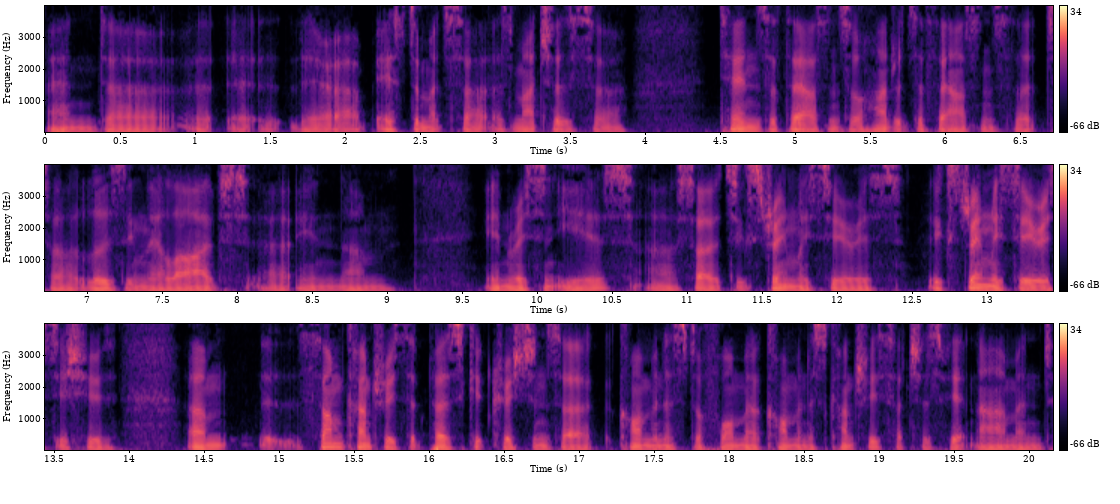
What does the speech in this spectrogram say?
And uh, uh, uh there are estimates uh, as much as uh, tens of thousands or hundreds of thousands that are losing their lives in um, in recent years. Uh, so it's extremely serious, extremely serious issue. Um, some countries that persecute Christians are communist or former communist countries, such as Vietnam and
